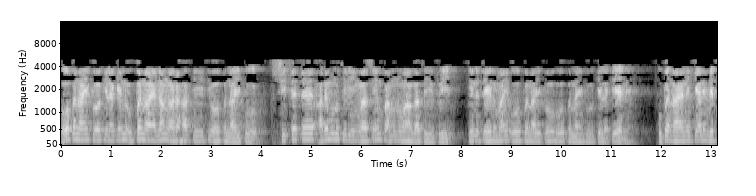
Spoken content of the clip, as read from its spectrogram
ඕපනයිකෝ කියලා කියන්නේ උපනායනං අරහතීති ඕපනයිකෝ සිතට අරමුණු කිරීම වශයෙන් පමුණවා ගත යුතුයි කියන තේරුමයි ඕපනයිකෝ ඕපනයිකෝ කියලා කියන්නේ. උපනායන කියන්නේ වෙත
